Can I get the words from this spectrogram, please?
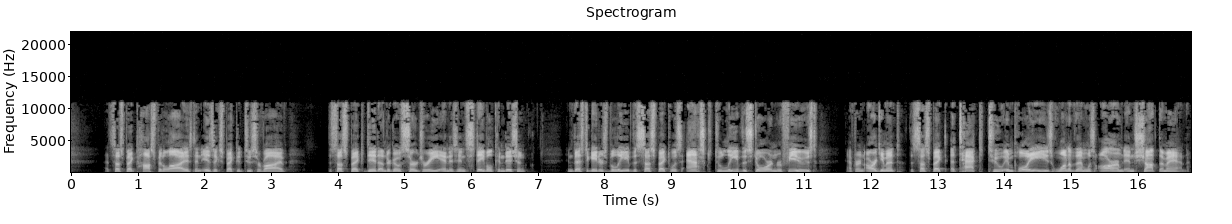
That suspect hospitalized and is expected to survive. The suspect did undergo surgery and is in stable condition. Investigators believe the suspect was asked to leave the store and refused. After an argument, the suspect attacked two employees. One of them was armed and shot the man.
